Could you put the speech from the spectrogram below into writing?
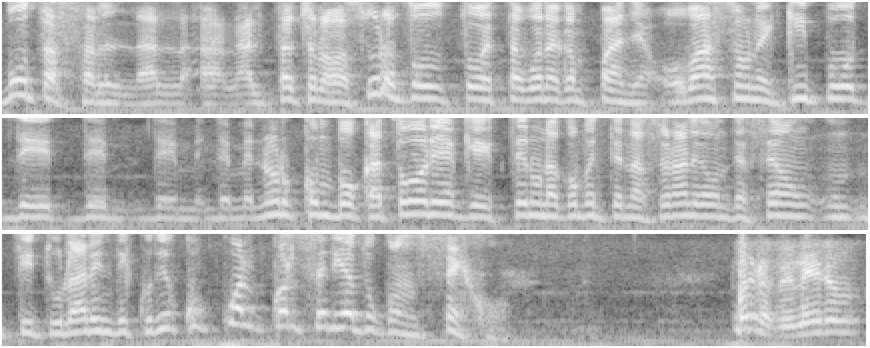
botas al, al- tacho de la basura todo, toda esta buena campaña o vas a un equipo de, de- de- menor convocatoria que esté en una Copa Internacional y donde sea un, un titular indiscutido. ¿Cu- ¿Cuál, ¿Cuál sería tu consejo? Bueno, primero,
